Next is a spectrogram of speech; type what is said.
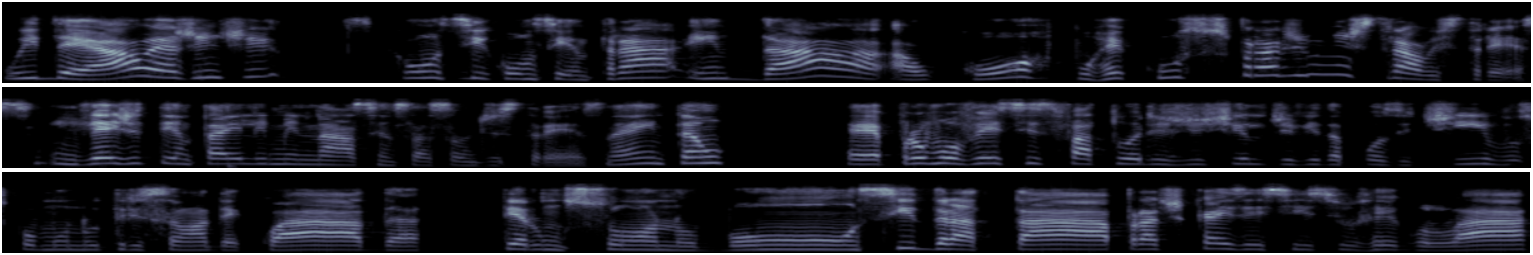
o ideal é a gente se concentrar em dar ao corpo recursos para administrar o estresse, em vez de tentar eliminar a sensação de estresse, né? Então, é, promover esses fatores de estilo de vida positivos, como nutrição adequada, ter um sono bom, se hidratar, praticar exercício regular.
